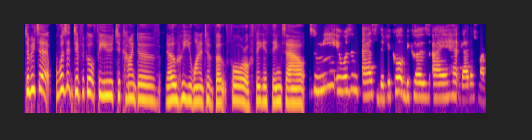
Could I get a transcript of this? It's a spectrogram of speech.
Devita, was it difficult for you to kind of know who you wanted to vote for or figure things out? To me, it wasn't as difficult because I had guidance from my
